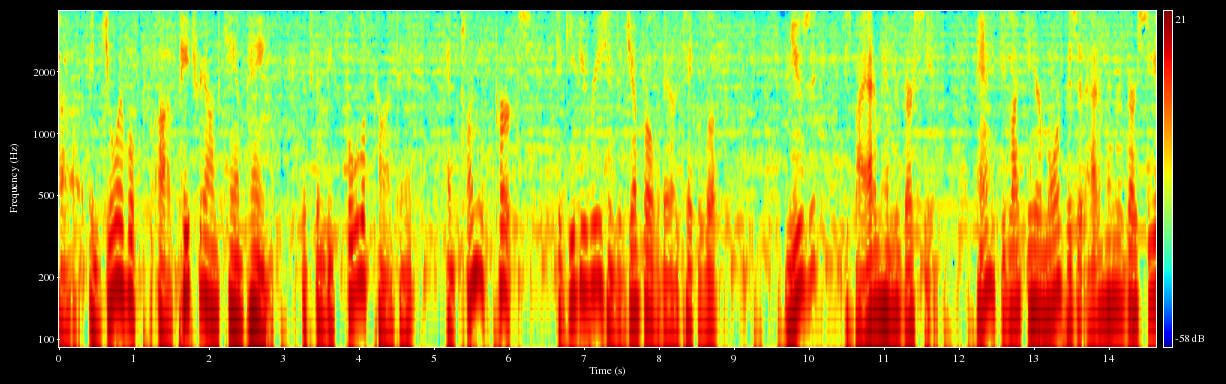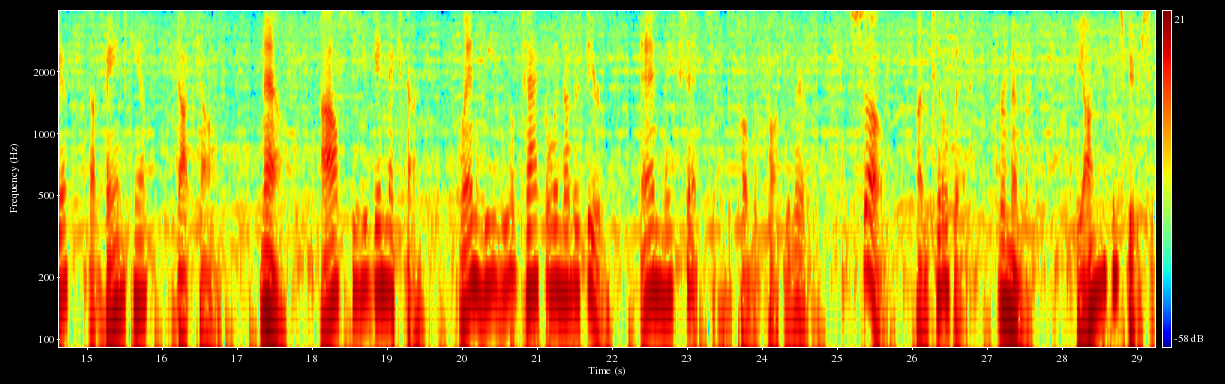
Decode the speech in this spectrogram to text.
uh, enjoyable uh, Patreon campaign that's going to be full of content and plenty of perks to give you reason to jump over there and take a look. Music is by Adam Henry Garcia. And if you'd like to hear more, visit adamhenrygarcia.bandcamp.com. Now, I'll see you again next time when we will tackle another theory and make sense of the public popularity. So, until then, Remember, beyond the conspiracy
